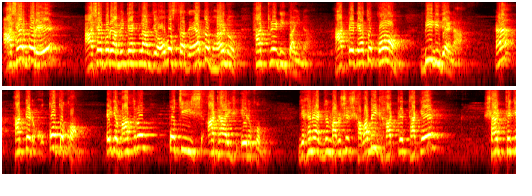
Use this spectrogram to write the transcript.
আসার পরে আসার পরে আমি দেখলাম যে অবস্থাতে এত ভয়ানক হার্ট রেটই পাই না। হার্ট রেট এত কম বিডি দেয় না। হ্যাঁ? হার্ট রেট কত কম? এই যে মাত্র পঁচিশ, আঠাইশ এরকম। যেখানে একজন মানুষের স্বাভাবিক হার্ট রেট থাকে ষাট থেকে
